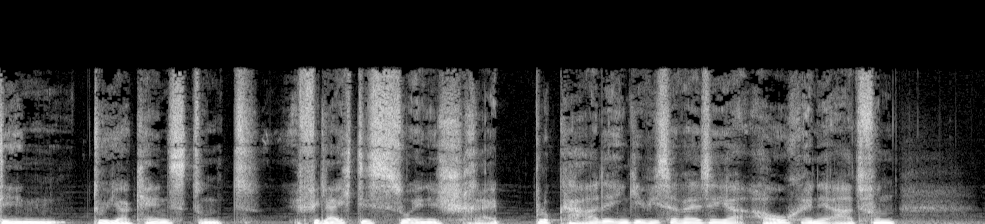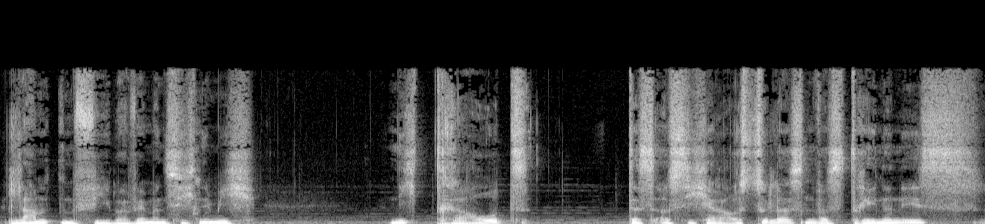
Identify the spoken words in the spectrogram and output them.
den du ja kennst und vielleicht ist so eine Schreibblockade in gewisser Weise ja auch eine Art von Lampenfieber, wenn man sich nämlich nicht traut, das aus sich herauszulassen, was drinnen ist,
